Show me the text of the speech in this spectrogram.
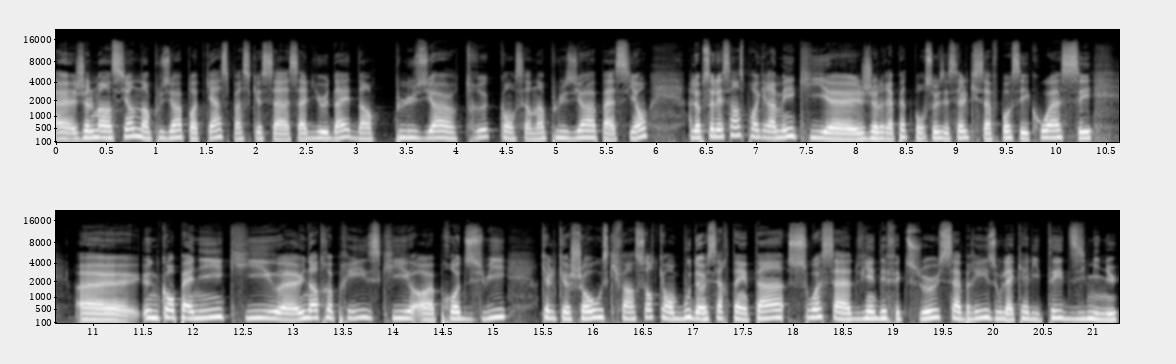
Euh, je le mentionne dans plusieurs podcasts parce que ça, ça a lieu d'être dans plusieurs trucs concernant plusieurs passions. L'obsolescence programmée, qui, euh, je le répète pour ceux et celles qui savent pas c'est quoi, c'est euh, une compagnie qui, euh, une entreprise qui euh, produit quelque chose qui fait en sorte qu'au bout d'un certain temps, soit ça devient défectueux, ça brise ou la qualité diminue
